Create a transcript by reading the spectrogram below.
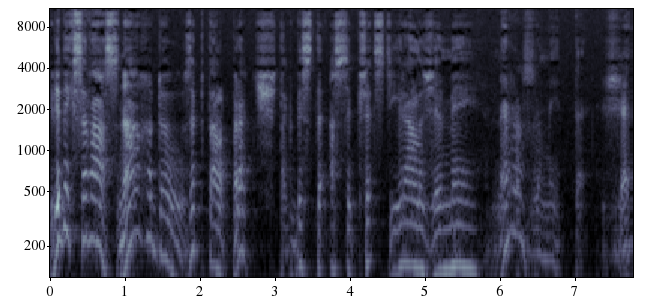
Kdybych se vás náhodou zeptal proč, tak byste asi předstíral, že mi nerozumíte, že?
